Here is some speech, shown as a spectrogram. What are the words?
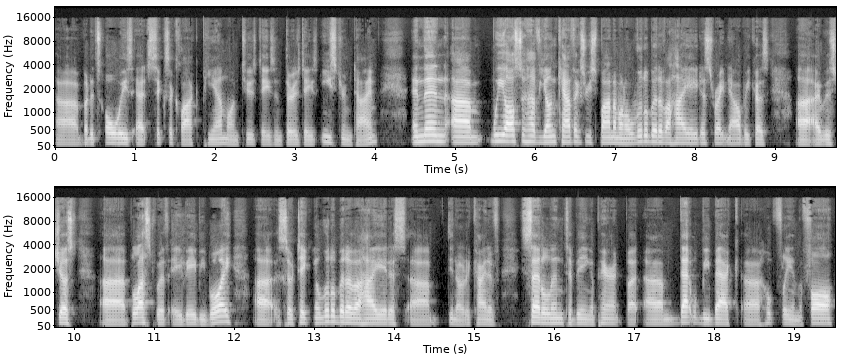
uh, but it's always at 6 o'clock p.m. on Tuesdays and Thursdays Eastern Time. And then um, we also have Young Catholics Respond. I'm on a little bit of a hiatus right now because uh, I was just uh, blessed with a baby boy. Uh, so taking a little bit of a hiatus, um, you know, to kind of settle into being a parent. But um, that will be back hopefully in the fall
